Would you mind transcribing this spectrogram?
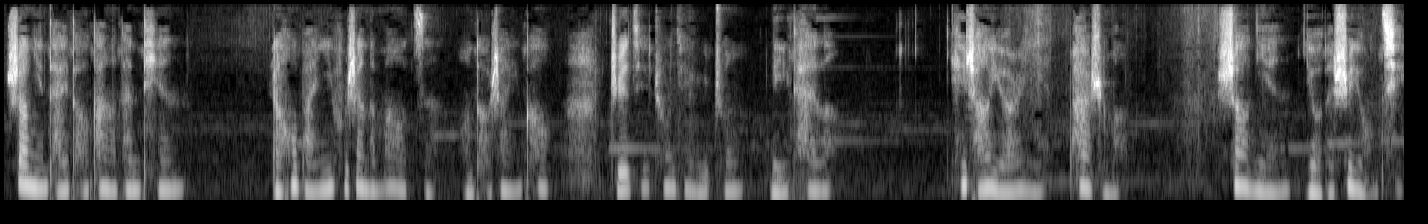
少年抬头看了看天，然后把衣服上的帽子往头上一扣，直接冲进雨中离开了。一场雨而已，怕什么？少年有的是勇气。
